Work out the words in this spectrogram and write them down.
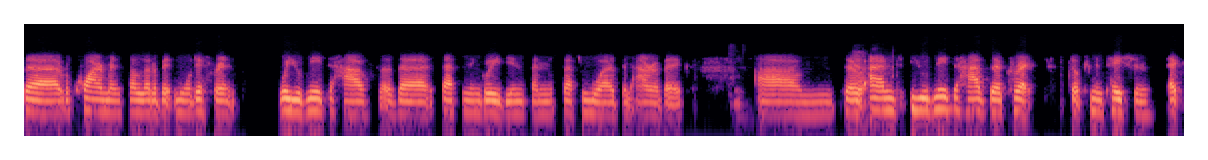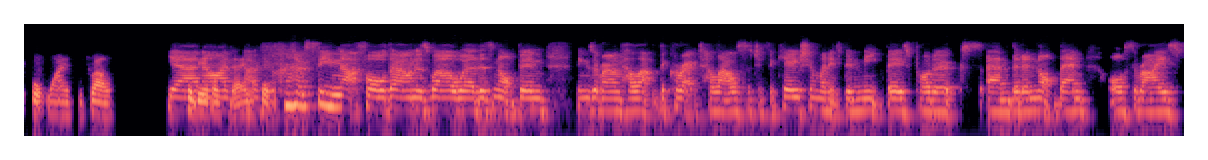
the requirements are a little bit more different where you'd need to have the certain ingredients and certain words in arabic. Um, so and you would need to have the correct documentation export wise as well yeah, no, I've, I've, I've, seen that fall down as well, where there's not been things around halal, the correct halal certification when it's been meat-based products um, that are not then authorised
